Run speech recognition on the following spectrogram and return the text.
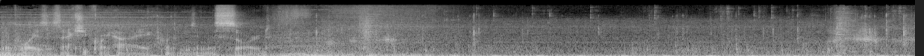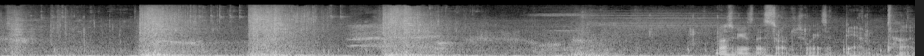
The poise is actually quite high when I'm using this sword. Because this sword just weighs a damn ton.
